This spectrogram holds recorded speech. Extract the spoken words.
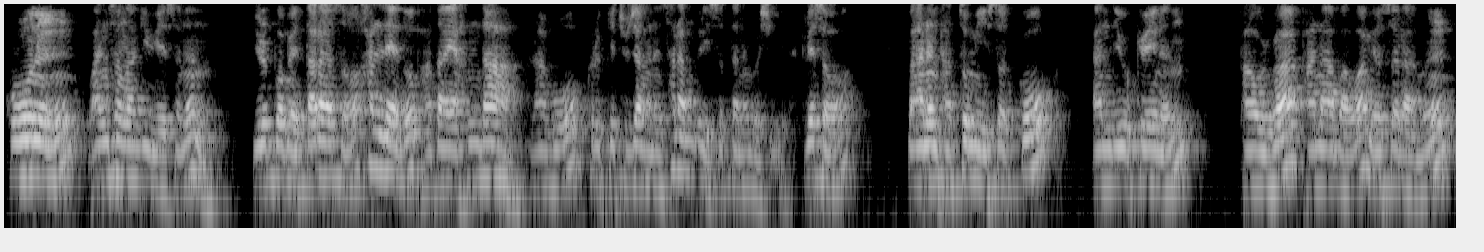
구원을 완성하기 위해서는 율법에 따라서 할례도 받아야 한다라고 그렇게 주장하는 사람들이 있었다는 것입니다. 그래서 많은 다툼이 있었고 안디옥 교회는 바울과 바나바와 몇 사람을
